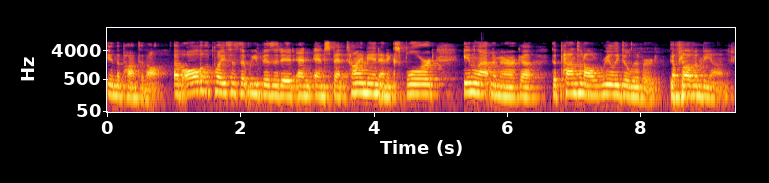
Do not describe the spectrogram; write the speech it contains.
in the Pantanal. Of all of the places that we visited and, and spent time in and explored in Latin America, the Pantanal really delivered if above you, and beyond.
